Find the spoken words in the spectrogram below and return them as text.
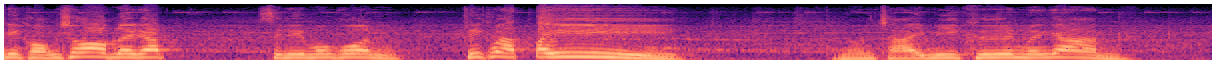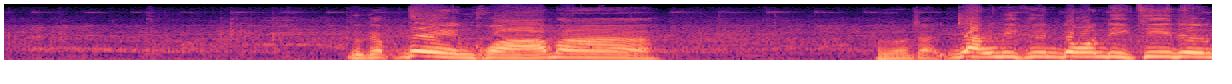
นี่ของชอบเลยครับสิริมงคลพลิกมาตีนนชัยมีคืนเหมือนกันดูครับเด้งขวามาถนนชัยยังมีคืนโดนอีกทีหนึ่ง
